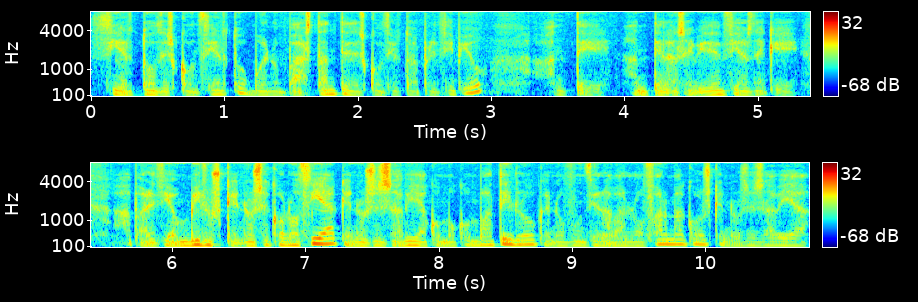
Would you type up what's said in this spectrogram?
cierto desconcierto, bueno, bastante desconcierto al principio, ante, ante las evidencias de que aparecía un virus que no se conocía, que no se sabía cómo combatirlo, que no funcionaban los fármacos, que no se sabía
